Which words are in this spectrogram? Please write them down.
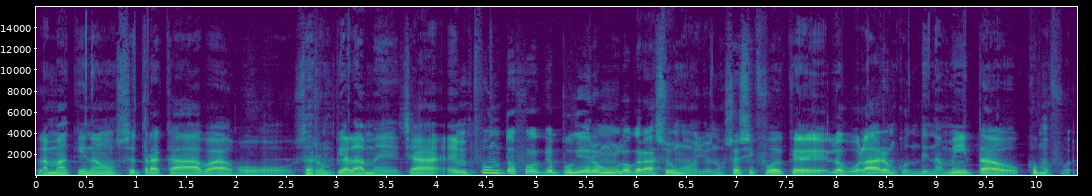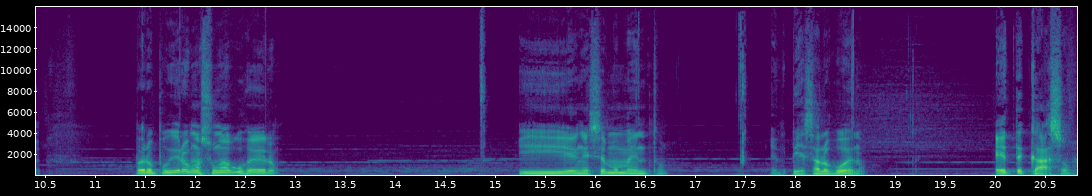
la máquina se tracaba o se rompía la mecha. En punto fue que pudieron lograrse un hoyo. No sé si fue que lo volaron con dinamita o cómo fue. Pero pudieron hacer un agujero. Y en ese momento empieza lo bueno. Este caso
